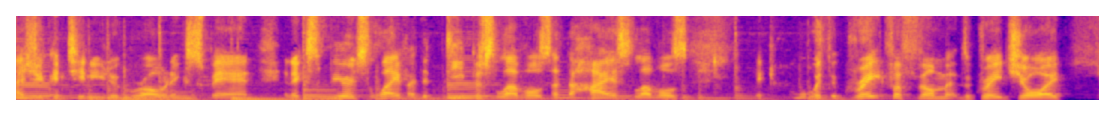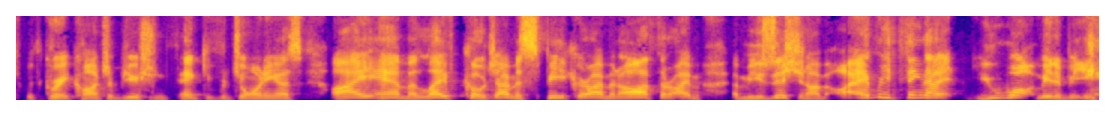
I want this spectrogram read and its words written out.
as you continue to grow and expand and experience life at the deepest levels, at the highest levels, with great fulfillment, with great joy? with great contribution. Thank you for joining us. I am a life coach. I'm a speaker. I'm an author. I'm a musician. I'm everything that you want me to be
